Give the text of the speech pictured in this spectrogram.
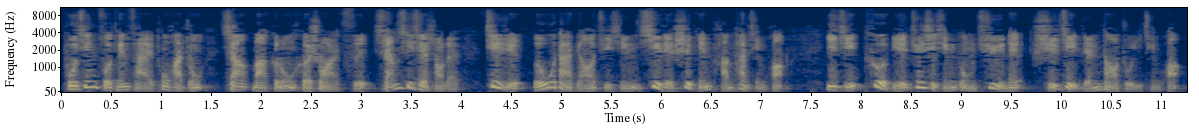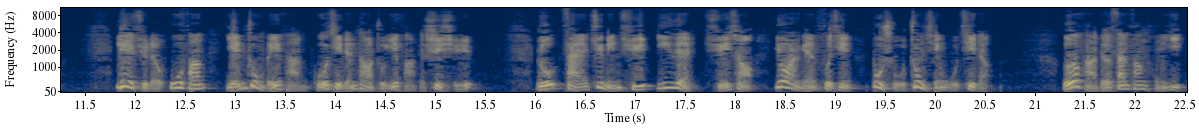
普京昨天在通话中向马克龙和舒尔茨详细介绍了近日俄乌代表举行系列视频谈判情况，以及特别军事行动区域内实际人道主义情况，列举了乌方严重违反国际人道主义法的事实。如在居民区、医院、学校、幼儿园附近部署重型武器等，俄法德三方同意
